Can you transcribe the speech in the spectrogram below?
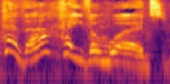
Heather Havenwood.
